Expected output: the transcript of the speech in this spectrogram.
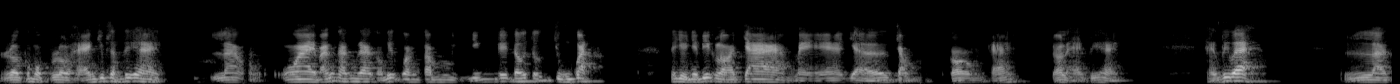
rồi có một lò hạn chúng sanh thứ hai là ngoài bản thân ra còn biết quan tâm những cái đối tượng chung quanh. Ví dụ như biết lo cha mẹ vợ chồng con cái đó là hạng thứ hai. Hạng thứ ba là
